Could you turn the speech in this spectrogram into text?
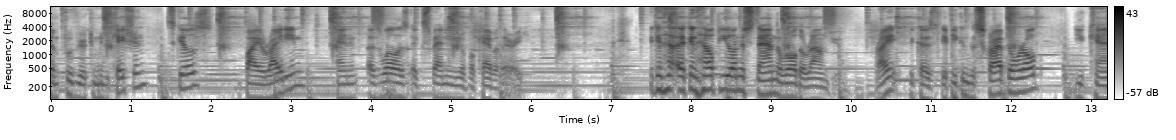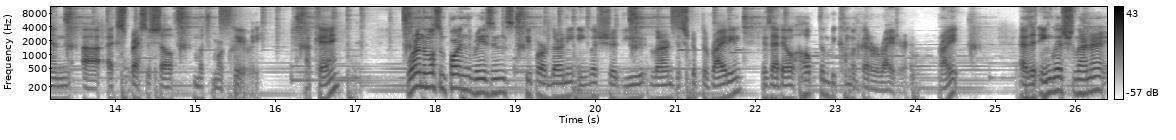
improve your communication skills by writing and as well as expanding your vocabulary. It can, it can help you understand the world around you, right? Because if you can describe the world, you can uh, express yourself much more clearly, okay? One of the most important reasons people are learning English should you learn descriptive writing is that it will help them become a better writer, right? As an English learner,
